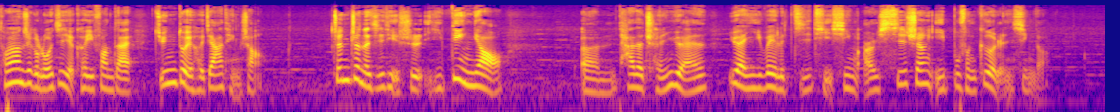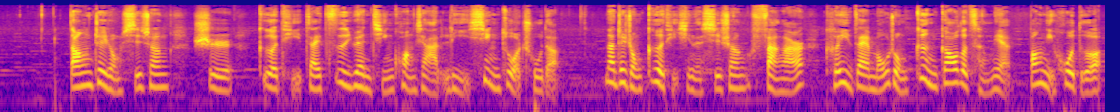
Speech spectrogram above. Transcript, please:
同样，这个逻辑也可以放在军队和家庭上。真正的集体是一定要，嗯，他的成员愿意为了集体性而牺牲一部分个人性的。当这种牺牲是个体在自愿情况下理性做出的，那这种个体性的牺牲反而可以在某种更高的层面帮你获得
